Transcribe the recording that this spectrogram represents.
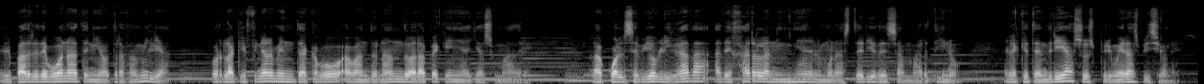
El padre de Bona tenía otra familia, por la que finalmente acabó abandonando a la pequeña y a su madre, la cual se vio obligada a dejar a la niña en el monasterio de San Martino, en el que tendría sus primeras visiones.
